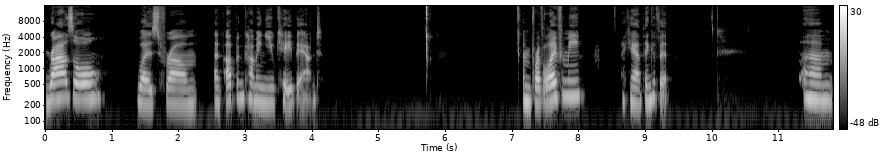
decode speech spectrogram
Razzle was from an up and coming UK band. And for the life of me, I can't think of it. Um,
